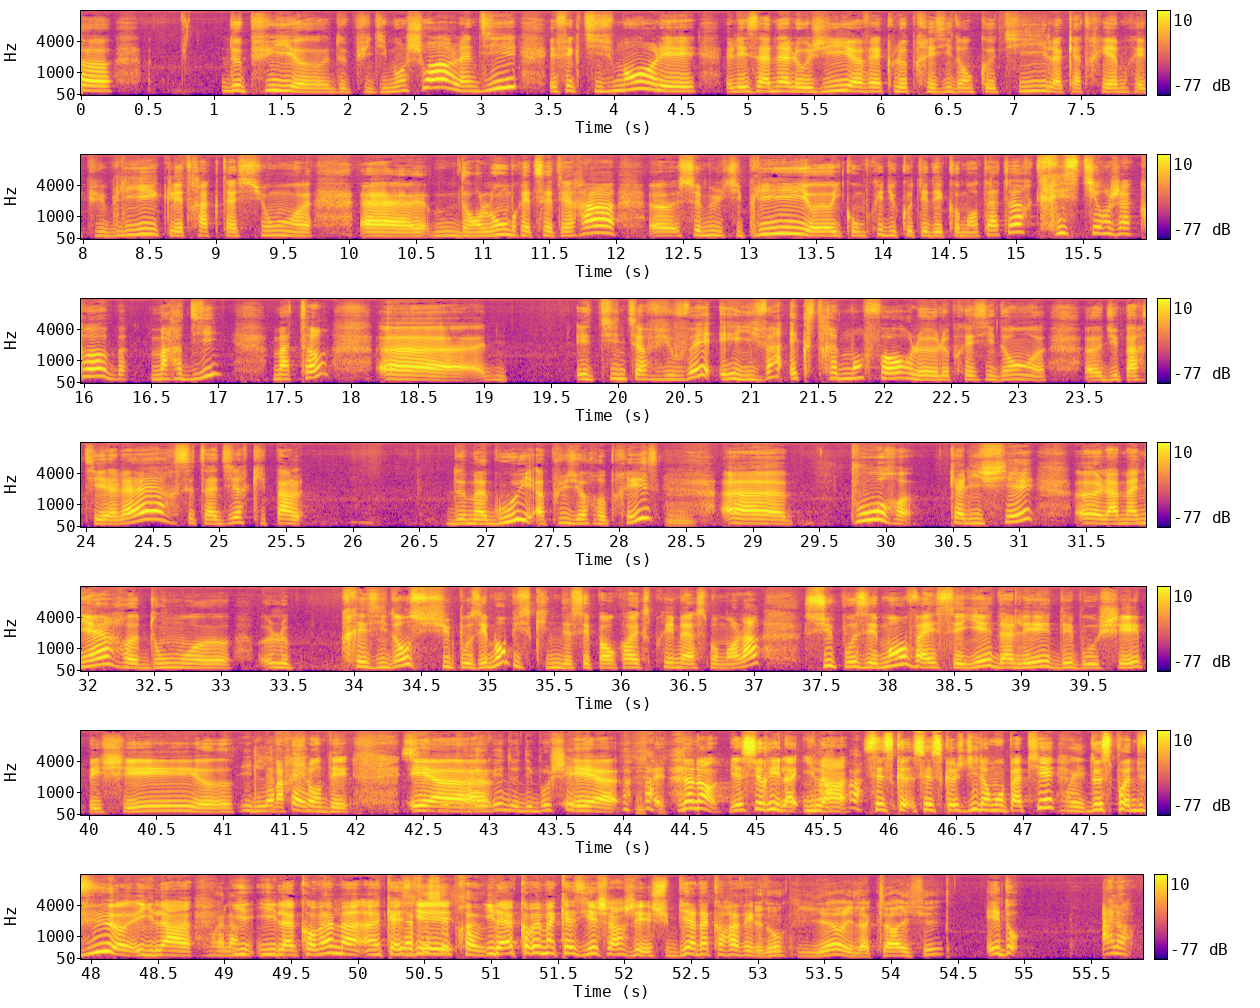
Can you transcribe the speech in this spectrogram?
depuis, euh, depuis dimanche soir, lundi, effectivement, les, les, analogies avec le président Coty, la quatrième République, les tractations euh, euh, dans l'ombre, etc., se multiplient, y compris du côté des commentateurs. Christian Jacob, mardi matin, est interviewé et il va extrêmement fort, le, président du parti LR, c'est-à-dire qu'il parle de magouille à plusieurs reprises mmh. pour qualifier euh, la manière dont euh, le président, supposément, puisqu'il ne s'est pas encore exprimé à ce moment-là, supposément va essayer d'aller débaucher, pêcher, euh, il marchander. Fait. Et arrivé de débaucher. non, non, bien sûr, il a, il a. C'est ce que c'est ce que je dis dans mon papier. De ce point de vue, il a, il, a quand même un, casier. Il a, a, quand même un casier chargé. Je suis bien d'accord avec vous. Et donc hier, il a clarifié? Et donc, alors,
